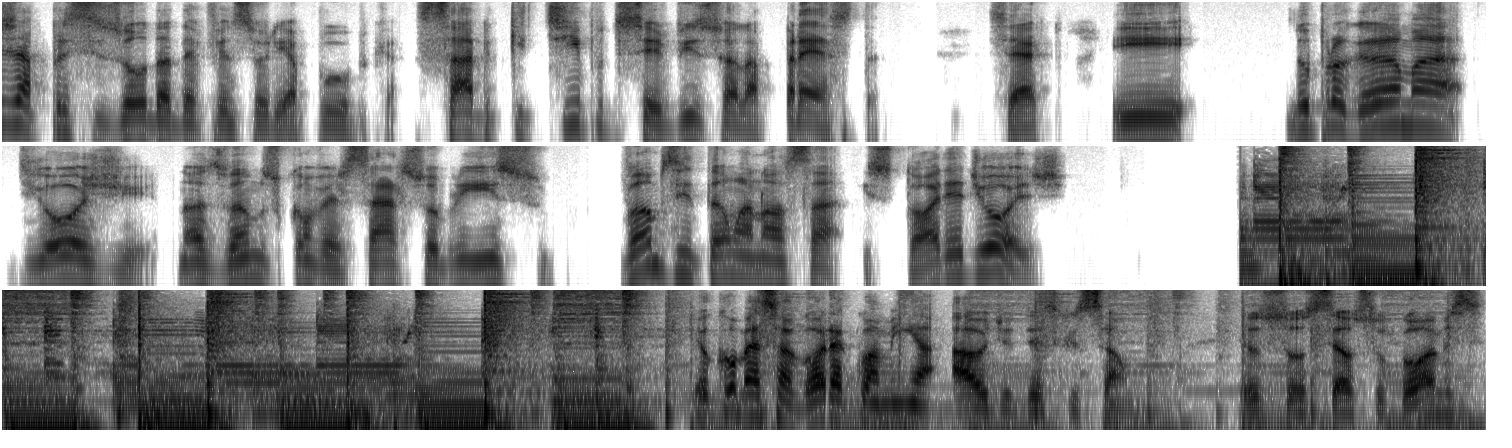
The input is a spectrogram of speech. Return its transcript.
já precisou da Defensoria Pública? Sabe que tipo de serviço ela presta, certo? E no programa de hoje, nós vamos conversar sobre isso. Vamos então à nossa história de hoje. Eu começo agora com a minha audiodescrição. Eu sou Celso Gomes,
